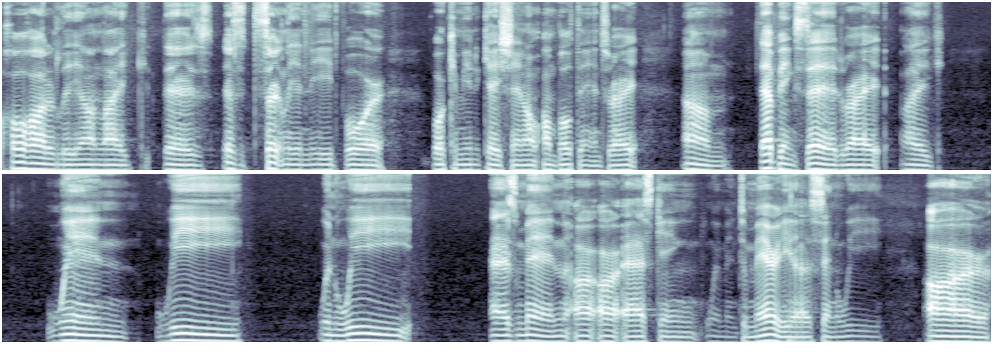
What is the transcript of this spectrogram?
wholeheartedly on like there's there's certainly a need for for communication on, on both ends, right? Um, that being said, right, like when we when we as men are, are asking women to marry us and we are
